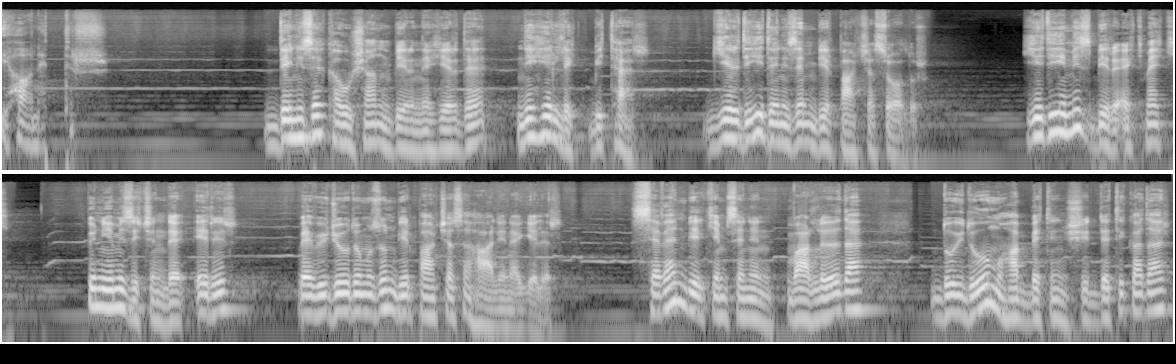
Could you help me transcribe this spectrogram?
ihanettir. Denize kavuşan bir nehirde nehirlik biter. Girdiği denizin bir parçası olur. Yediğimiz bir ekmek, bünyemiz içinde erir ve vücudumuzun bir parçası haline gelir. Seven bir kimsenin varlığı da duyduğu muhabbetin şiddeti kadar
